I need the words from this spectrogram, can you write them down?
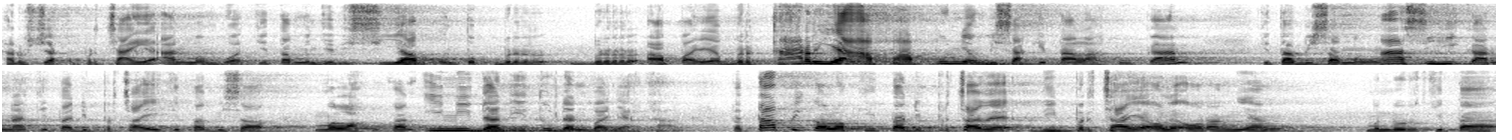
Harusnya kepercayaan membuat kita menjadi siap untuk ber, ber, apa ya, berkarya apa pun yang bisa kita lakukan. Kita bisa mengasihi karena kita dipercaya kita bisa melakukan ini dan itu dan banyak hal. Tetapi kalau kita dipercaya dipercaya oleh orang yang menurut kita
